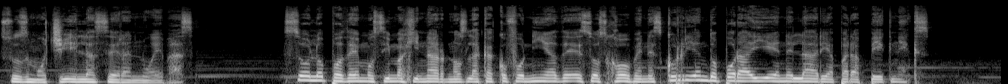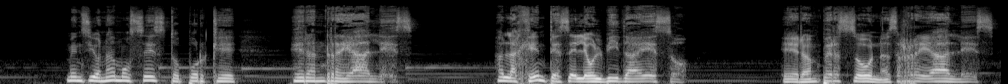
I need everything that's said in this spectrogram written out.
sus mochilas eran nuevas. Solo podemos imaginarnos la cacofonía de esos jóvenes corriendo por ahí en el área para picnics. Mencionamos esto porque eran reales. A la gente se le olvida eso. Eran personas reales.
